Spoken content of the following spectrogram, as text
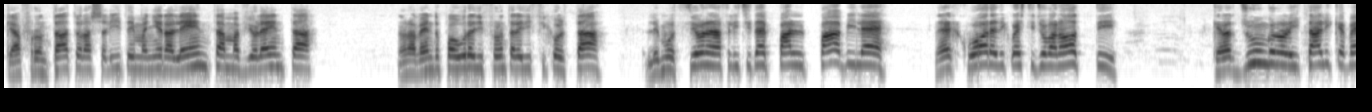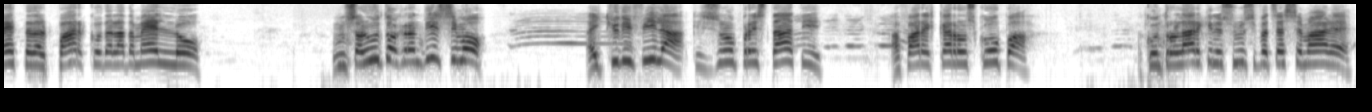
che ha affrontato la salita in maniera lenta ma violenta, non avendo paura di fronte alle difficoltà. L'emozione e la felicità è palpabile nel cuore di questi giovanotti che raggiungono le italiche vette dal parco dell'Adamello. Un saluto grandissimo ai chiudifila che si sono prestati a fare il carroscopa, a controllare che nessuno si facesse male,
